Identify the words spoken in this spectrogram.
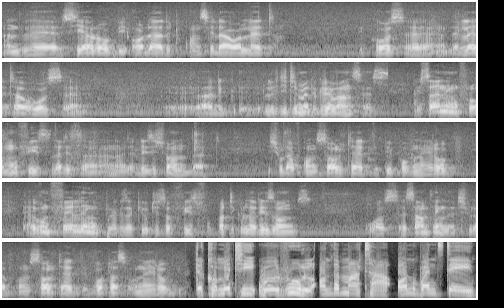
and the CRO be ordered to consider our letter because uh, the letter was uh, uh, had legitimate grievances. Resigning from office, that is a decision that he should have consulted the people of Nairobi. Even failing to execute his office for particular reasons was uh, something that should have consulted the voters of Nairobi. The committee will rule on the matter on Wednesday.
